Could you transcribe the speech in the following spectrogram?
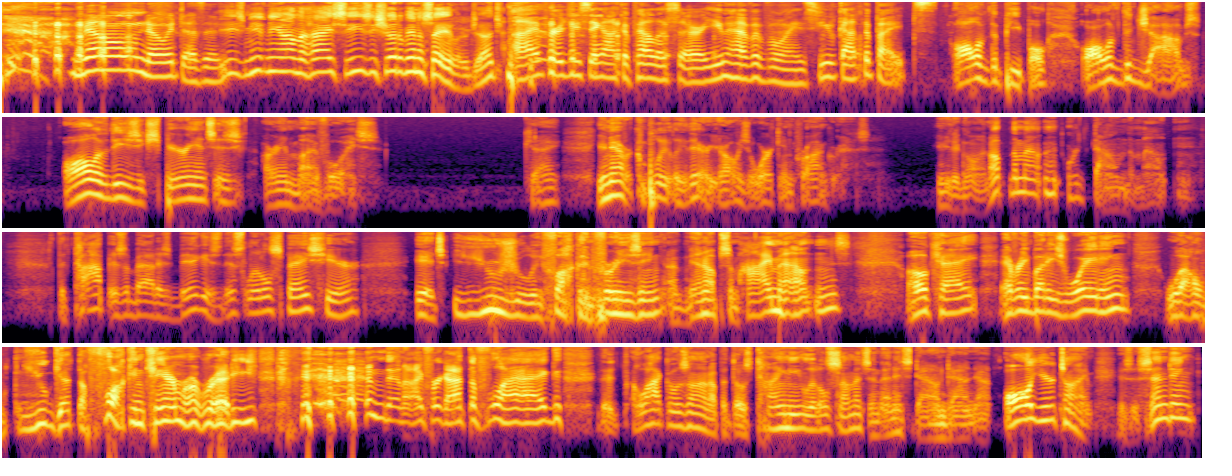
No, no, it doesn't. He's mutiny on the high seas. He should have been a sailor, Judge. I've heard you sing a cappella, sir. You have a voice. You've got the pipes. all of the people, all of the jobs, all of these experiences are in my voice. Okay? You're never completely there. You're always a work in progress. You're either going up the mountain or down the mountain. The top is about as big as this little space here. It's usually fucking freezing. I've been up some high mountains. Okay, everybody's waiting. Well, you get the fucking camera ready. and then I forgot the flag. A lot goes on up at those tiny little summits, and then it's down, down, down. All your time is ascending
